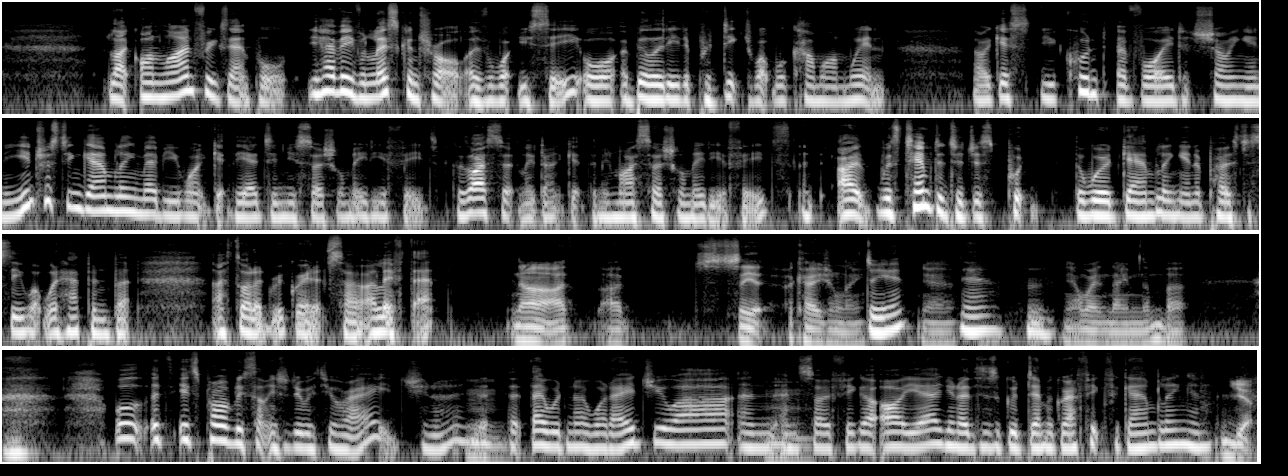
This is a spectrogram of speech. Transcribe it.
like online, for example, you have even less control over what you see or ability to predict what will come on when. Now, I guess you could avoid showing any interest in gambling. Maybe you won't get the ads in your social media feeds because I certainly don't get them in my social media feeds. And I was tempted to just put the word gambling in a post to see what would happen, but I thought I'd regret it, so I left that. No, I, I see it occasionally. Do you? Yeah. Yeah. Hmm. Yeah, I won't name them, but well, it's it's probably something to do with your age, you know, mm. that, that, they would know what age you are, and mm. and so figure, oh yeah, you know, this is a good demographic for gambling, and yeah,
